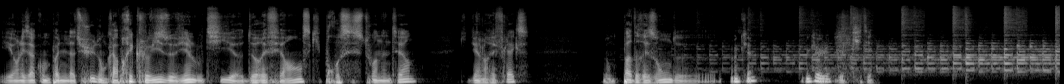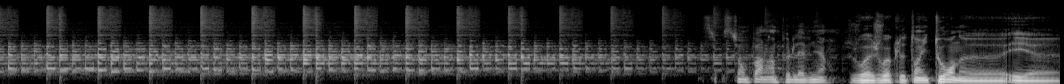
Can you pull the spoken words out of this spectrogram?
Et on les accompagne là-dessus. Donc après, Clovis devient l'outil de référence qui processe tout en interne, qui devient le réflexe. Donc pas de raison de, de le quitter. Si- on parle un peu de l'avenir, je vois, je vois que le temps il tourne euh, et euh,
